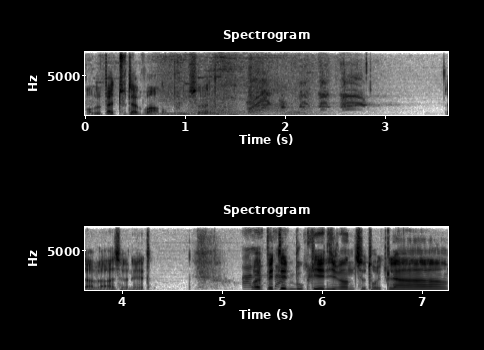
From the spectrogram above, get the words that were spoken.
On veut pas tout avoir non plus, ça va. Ça va, c'est honnête. On va péter le bouclier divin de ce truc là.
